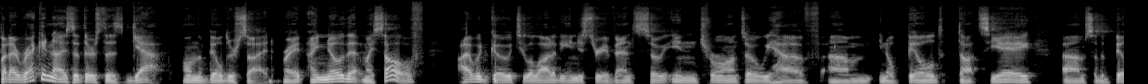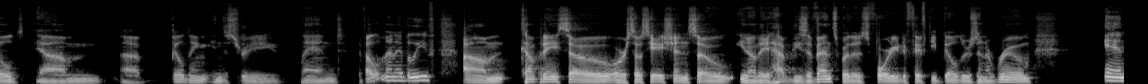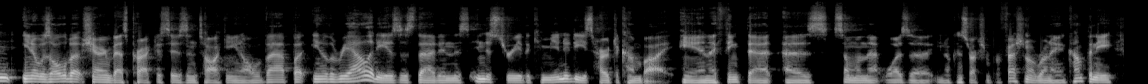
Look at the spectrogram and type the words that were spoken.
but I recognize that there's this gap on the builder side, right? I know that myself, I would go to a lot of the industry events. So in Toronto, we have, um, you know, build.ca. Um, so the build, um, uh, building industry land development, I believe, um, company, so or association. So you know they have these events where there's 40 to 50 builders in a room, and you know it was all about sharing best practices and talking and all of that. But you know the reality is is that in this industry, the community is hard to come by, and I think that as someone that was a you know construction professional running a company.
